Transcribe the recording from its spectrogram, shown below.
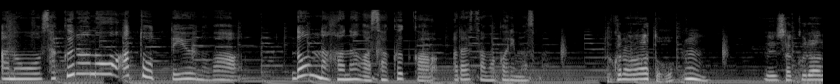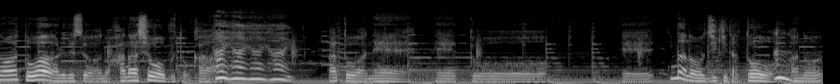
あの桜の後っていうのはどんな花が咲くか足立さんわかりますか？桜の後？うんえ桜の後はあれですよ。あの花勝負とか。はいはいはいはい。あとはね、えっ、と、えー今の時期だと、うん。あの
